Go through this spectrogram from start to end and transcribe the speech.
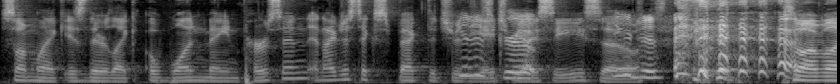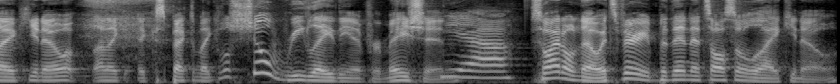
So I'm like, is there like a one main person? And I just expect that you're You the HBIC. So You just, so I'm like, you know, I like expect I'm like, well, she'll relay the information. yeah, So I don't know. It's very, but then it's also like, you know,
